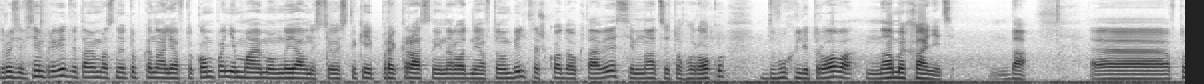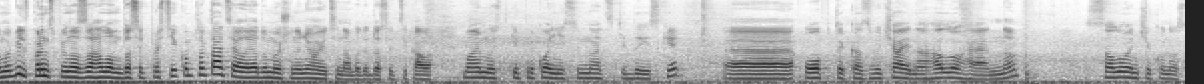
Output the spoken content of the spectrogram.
Друзі, всім привіт! Вітаємо вас на youtube каналі Автокомпані. Маємо в наявності ось такий прекрасний народний автомобіль. Це шкода Octavia 17-го року, 2-літрова на механіці. Да. Е, автомобіль, в принципі, у нас загалом досить простій комплектації, але я думаю, що на нього і ціна буде досить цікава. Маємо ось такі прикольні 17 диски. Е, оптика звичайна галогенна. Салончик у нас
